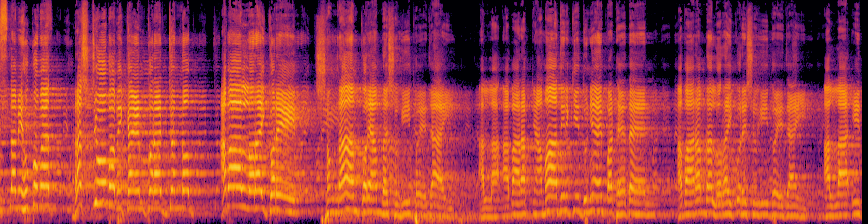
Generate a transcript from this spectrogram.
ইসলামী হুকুমত রাষ্ট্রীয়ভাবে কায়েম করার জন্য আবার লড়াই করে, সংগ্রাম করে আমরা শহীদ হয়ে যাই। আল্লাহ, আবার আপনি আমাদেরকে দুনিয়ায় পাঠিয়ে দেন। আবার আমরা লড়াই করে শহীদ হয়ে যাই। আল্লাহ, এর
